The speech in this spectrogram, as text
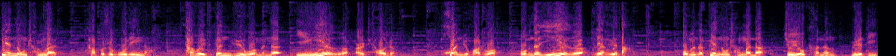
变动成本它不是固定的，它会根据我们的营业额而调整。换句话说，我们的营业额量越大，我们的变动成本呢就有可能越低。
